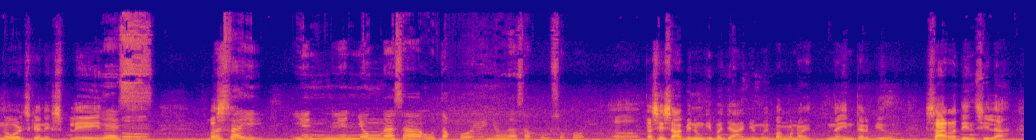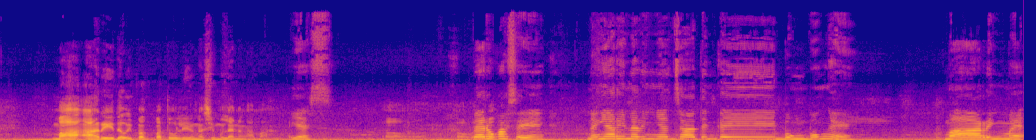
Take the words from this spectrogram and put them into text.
No words can explain. Yes. Oo. Basta, Basta, y- yun, yun yung nasa utak ko, yun yung nasa puso ko. oo. kasi sabi nung iba diyan, yung ibang na, na interview, Sara din sila. Maaari daw ipagpatuloy yung nasimula ng ama. Yes. Oo. Okay Pero po. kasi, nangyari na rin yan sa atin kay Bongbong eh. Maaring may,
